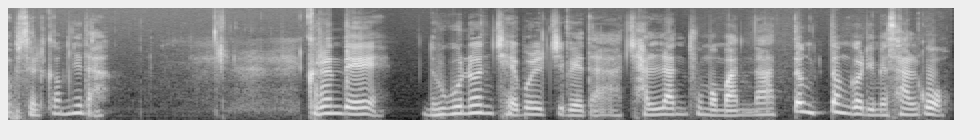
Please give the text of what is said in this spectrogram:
없을 겁니다. 그런데 누구는 재벌집에다 잘난 부모 만나 떵떵거리며 살고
